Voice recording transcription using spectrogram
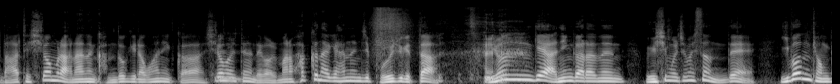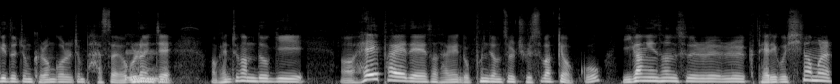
나한테 실험을 안 하는 감독이라고 하니까 실험할 음. 때는 내가 얼마나 화끈하게 하는지 보여주겠다 이런 게 아닌가라는 의심을 좀 했었는데 이번 경기도 좀 그런 거를 좀 봤어요. 물론 음. 이제 어, 벤투 감독이 어, 해외파에 대해서 당연히 높은 점수를 줄 수밖에 없고 이강인 선수를 데리고 실험을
